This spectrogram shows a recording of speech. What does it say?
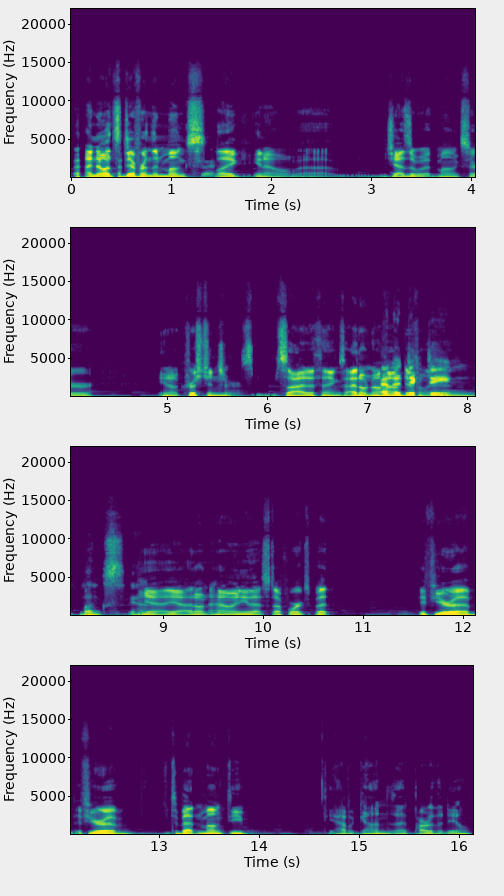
I know it's different than monks like you know uh, Jesuit monks or you know Christian Sure. side of things. I don't know how differently. monks? Yeah. yeah yeah i don't know how any of that stuff works but if you're a if you're a tibetan monk do you do you have a gun is that part of the deal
